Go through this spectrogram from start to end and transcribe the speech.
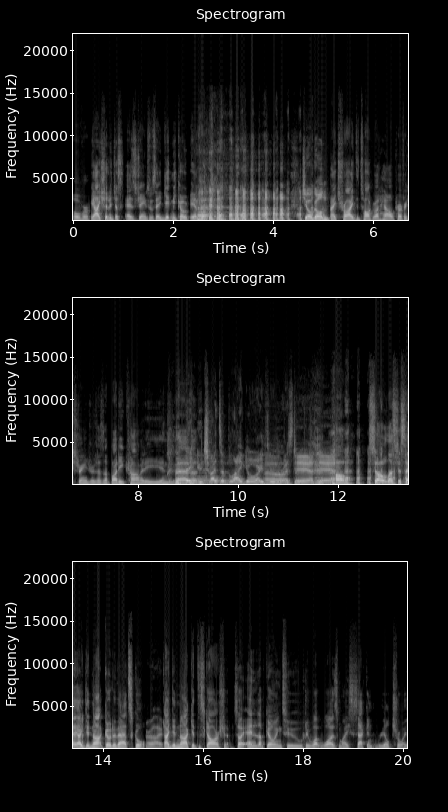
over. Yeah, I should have just, as James would say, get me coat, you know? Jog on. I tried to talk about how Perfect Strangers as a buddy comedy and that. you tried to blag your way through the Oh, rest of it. dear, dear. Oh, so let's just say I did not go to that school. All right. I did not get the scholarship. So I ended up going to, to what was my second real choice,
